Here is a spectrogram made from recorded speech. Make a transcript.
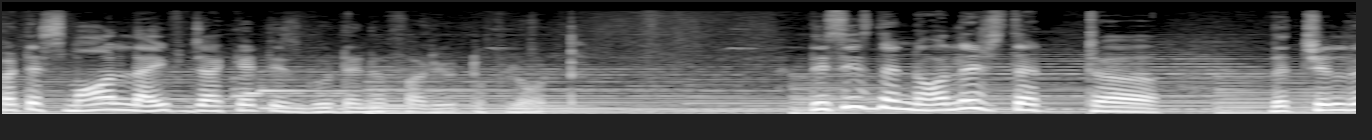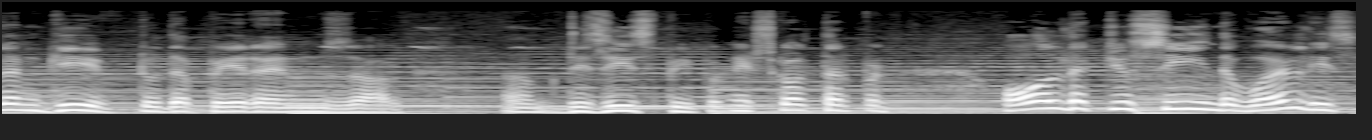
but a small life jacket is good enough for you to float. This is the knowledge that uh, the children give to the parents or um, diseased people. It's called tarpan. All that you see in the world is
